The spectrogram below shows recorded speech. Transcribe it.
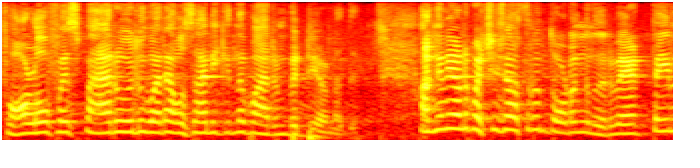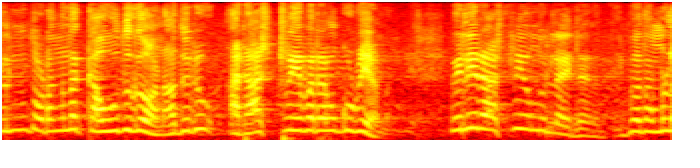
ഫോൾ ഓഫ് എ സ്പാരോയിൽ വരെ അവസാനിക്കുന്ന പാരമ്പര്യമാണത്. അങ്ങനെയാണ് പക്ഷിശാസ്ത്രം തുടങ്ങുന്നത്. വേട്ടയിൽ നിന്ന് തുടങ്ങുന്ന കൗതുകമാണ്. അതൊരു രാഷ്ട്രീയപരം കൂടിയാണ്. വലിയ രാഷ്ട്രീയമൊന്നുമില്ല ഇല്ലായിരുന്നു ഇപ്പോൾ നമ്മൾ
